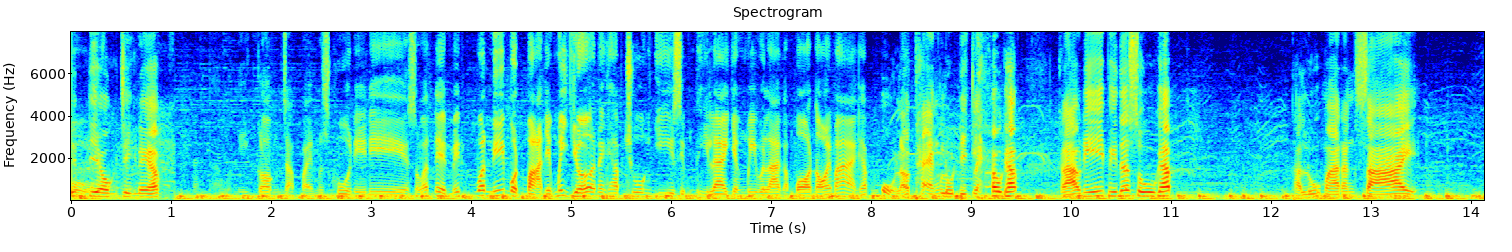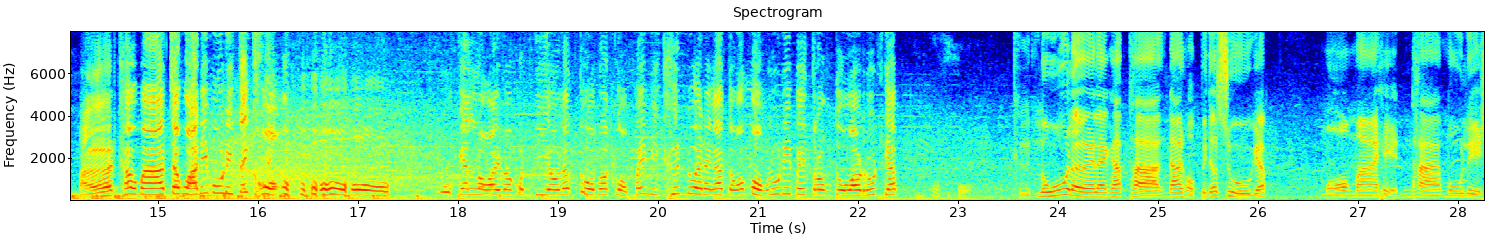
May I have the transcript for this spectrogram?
นิดเดียวจริงนะครับวันนี้ กล้องจับไปเมื่อสักครู่นี้นี่สวัสดิ์เดชมิตรวันนี้บทบาทยังไม่เยอะนะครับ ช่วง 20นาทีแรกยังมีเวลากับบอลน้อยมากครับ โอ้แล้วแทงหลุดอีกแล้วครับ คราวนี้ปีเตอร์ซูครับทะลุมาทางซ้าย เปิดเข้ามาจังหวะนี้มูริได้โขกโอ้โหโอ้แกลอยมาคนเดียวแล้วตัวประกบไม่มีขึ้นด้วยนะครับ แต่ว่าหม่งลูกนี้ไปตรงตัววารุธครับโอ้โหคือรู้เลยเลยครับทางด้านของปีเตอร์ซูครับ มองมาเห็นทางมูลิช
